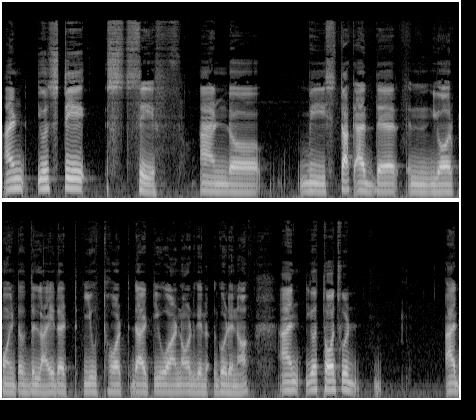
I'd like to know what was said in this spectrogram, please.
And you'll stay safe and uh, be stuck at there in your point of the life that you thought that you are not good enough, and your thoughts would at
